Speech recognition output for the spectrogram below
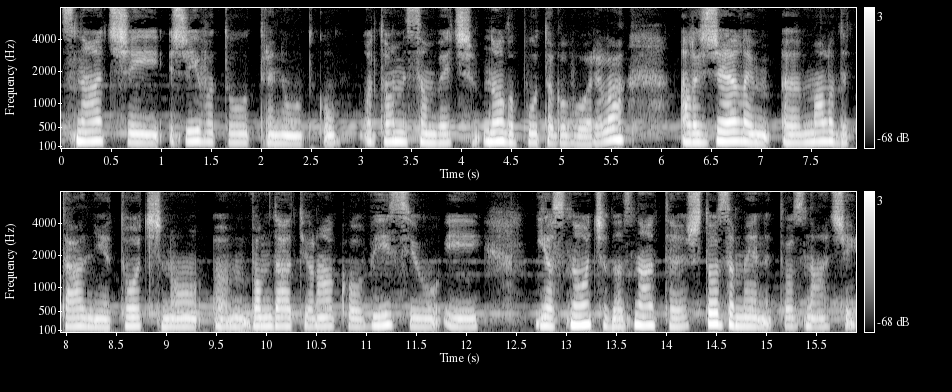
znači život u trenutku. O tome sam već mnogo puta govorila, ali želim e, malo detaljnije, točno e, vam dati onako viziju i jasnoću da znate što za mene to znači.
